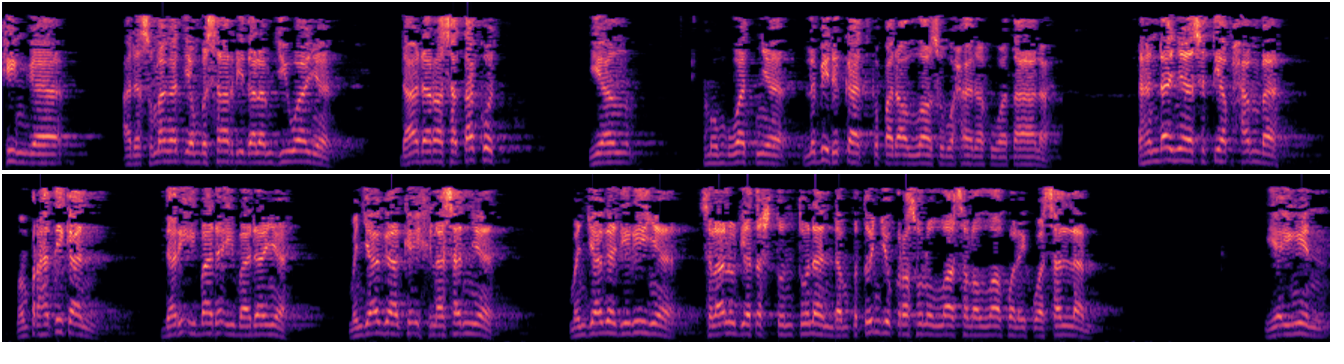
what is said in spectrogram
hingga ada semangat yang besar di dalam jiwanya dan ada rasa takut yang membuatnya lebih dekat kepada Allah Subhanahu wa taala. Hendaknya setiap hamba memperhatikan dari ibadah-ibadahnya, menjaga keikhlasannya, menjaga dirinya selalu di atas tuntunan dan petunjuk Rasulullah sallallahu alaihi wasallam. Ia ingin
